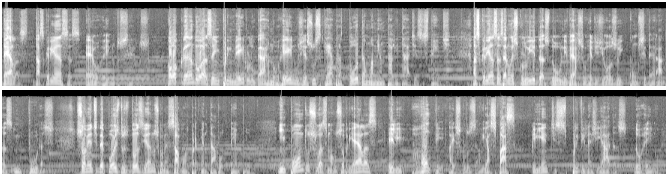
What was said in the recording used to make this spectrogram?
Delas, das crianças, é o reino dos céus. Colocando-as em primeiro lugar no reino, Jesus quebra toda uma mentalidade existente. As crianças eram excluídas do universo religioso e consideradas impuras. Somente depois dos 12 anos começavam a frequentar o templo. Impondo suas mãos sobre elas, ele rompe a exclusão e as faz clientes privilegiadas do reino.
